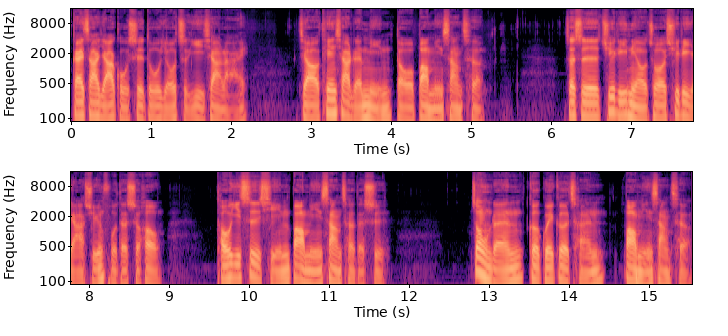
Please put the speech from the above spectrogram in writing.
该撒亚古士都有旨意下来，叫天下人民都报名上册。这是居里纽做叙利亚巡抚的时候，头一次行报名上册的事。众人各归各城，报名上册。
